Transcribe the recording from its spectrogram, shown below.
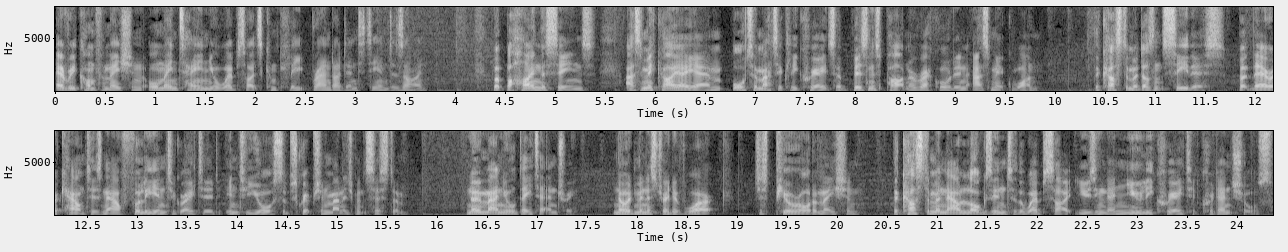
every confirmation all maintain your website's complete brand identity and design. But behind the scenes, ASMIQ IAM automatically creates a business partner record in ASMIQ One. The customer doesn't see this, but their account is now fully integrated into your subscription management system. No manual data entry. No administrative work, just pure automation. The customer now logs into the website using their newly created credentials.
